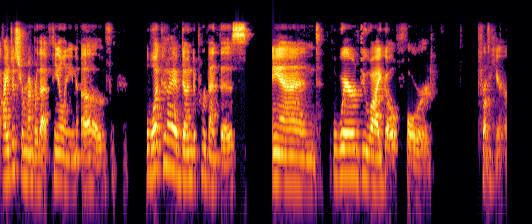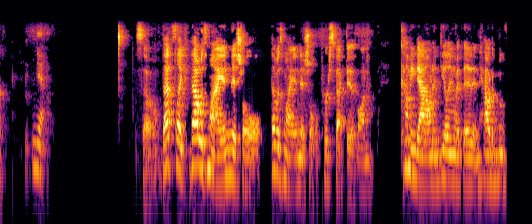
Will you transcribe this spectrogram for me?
I just remember that feeling of what could I have done to prevent this? And where do I go forward from here? Yeah. So that's like, that was my initial, that was my initial perspective on coming down and dealing with it and how to move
